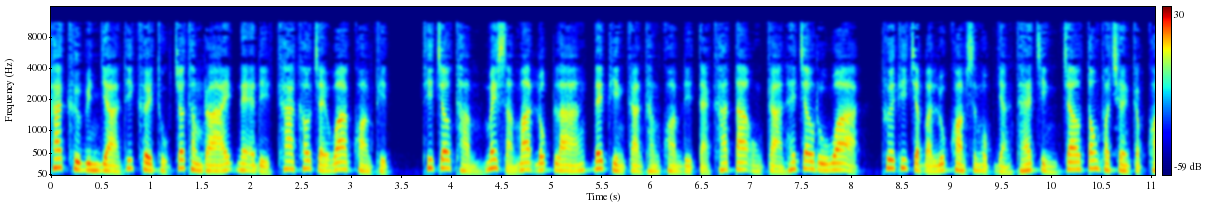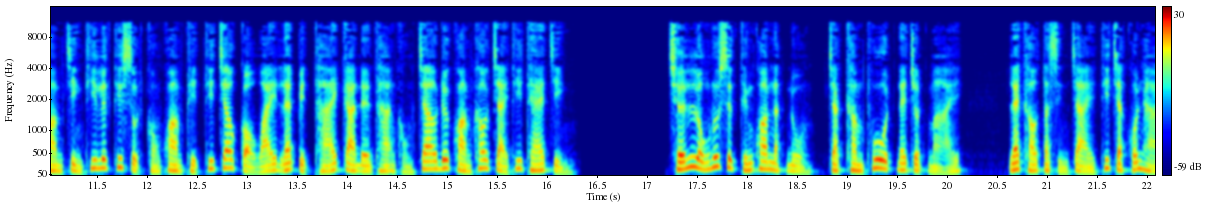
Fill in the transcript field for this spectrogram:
ข้าคือวิญญาณที่เคยถูกเจ้าทำร้ายในอดีตข้าเข้าใจว่าความผิดที่เจ้าทำไม่สามารถลบล้างได้เพียงการทำความดีแต่ข้าต้าองค์การให้เจ้ารู้ว่า เพื่อที่จะบรรลุความสงบอย่างแท้จริงเจ้าต้องเผชิญกับความจริงที่ลึกที่สุดของความผิดที่เจ้าก่อไว้และปิดท้ายการเดินทางของเจ้าด้วยความเข้าใจที่แท้จริง เฉินหลงรู้สึกถึงความหนักหน่วงจากคำพูดในจดหมาย และเขาตัดสินใจที่จะค้นหา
